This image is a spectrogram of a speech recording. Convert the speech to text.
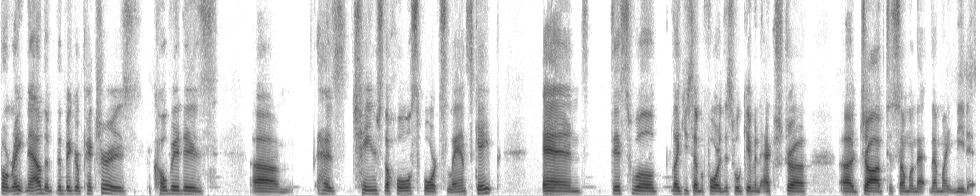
But right now, the, the bigger picture is COVID is um, has changed the whole sports landscape, and this will, like you said before, this will give an extra uh, job to someone that that might need it.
